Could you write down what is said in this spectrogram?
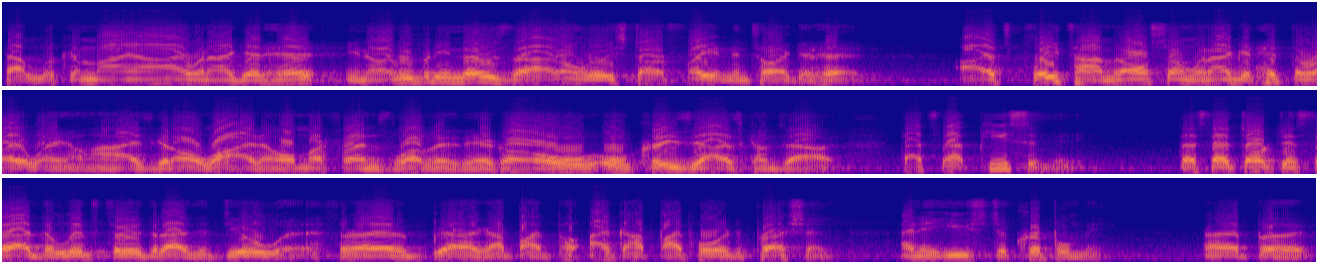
That look in my eye when I get hit. You know, everybody knows that I don't really start fighting until I get hit. I, it's playtime, and all of a sudden, when I get hit the right way, my eyes get all wide, and all my friends love it. They go, "Old, old crazy eyes comes out." That's that peace in me. That's that darkness that I had to live through, that I had to deal with. Or I, I got bipo- I got bipolar depression, and it used to cripple me. Right? But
